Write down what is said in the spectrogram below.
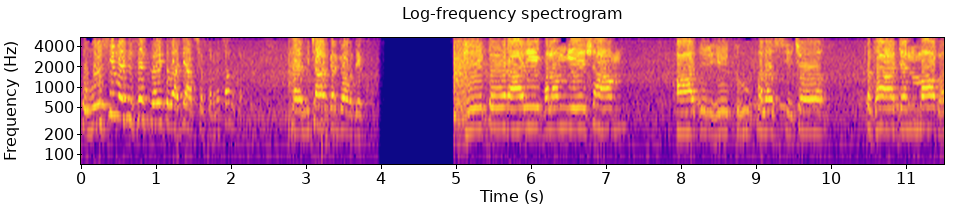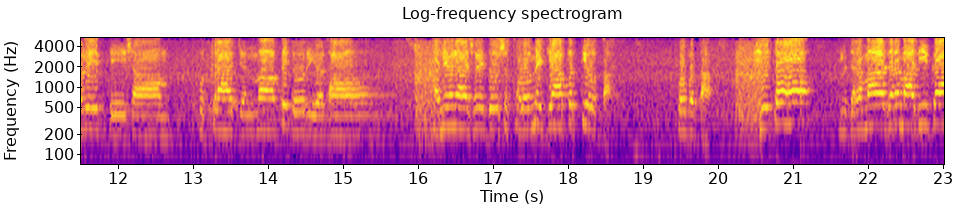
तो उसी वजह से द्वैतवादी आक्षेप करना चालू कर देते विचार करके और देखो। हेतोरादि फलम ये शाम आदिर हेतु फल से तथा जन्म भवे तेषाम, पुत्रा जन्म पितोर्यथा। अन्य दोष स्थलों में क्या आपत्ति होता है। वो बता। हेतु धर्माधर्म आदि का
